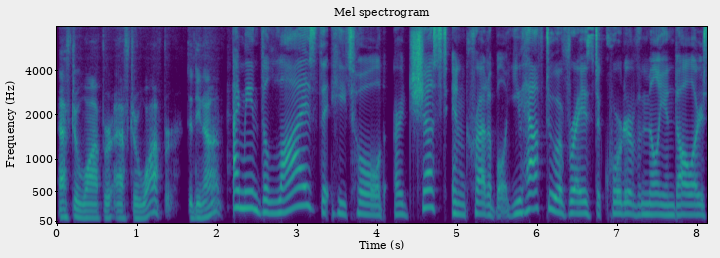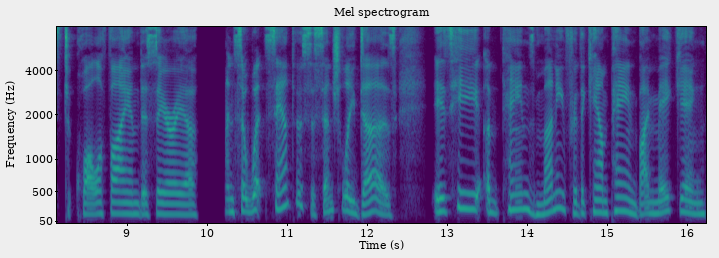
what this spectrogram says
after Whopper after Whopper, did he not? I mean, the lies that he told are just incredible. You have to have raised a quarter of a million dollars to qualify in this area. And so, what Santos essentially does is he obtains money for the campaign by making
